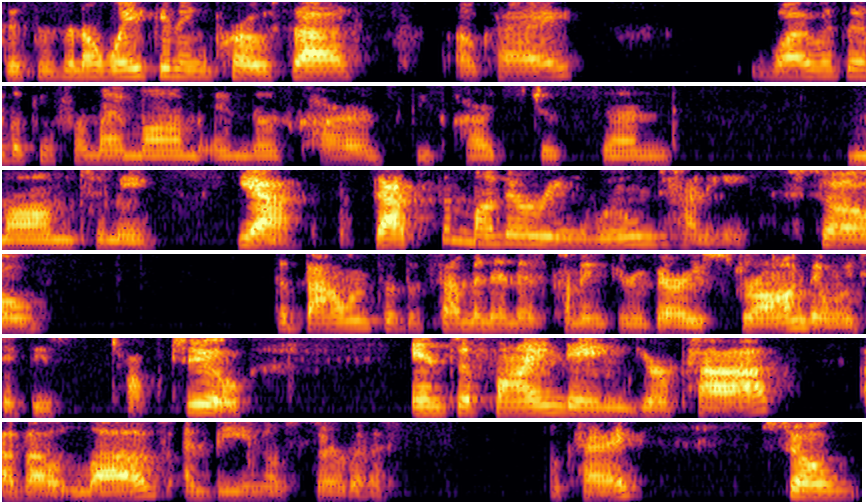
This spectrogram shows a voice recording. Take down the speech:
this is an awakening process, okay? Why was I looking for my mom in those cards? These cards just send mom to me. Yeah, that's the mothering wound, honey. So the balance of the feminine is coming through very strong. Then when we take these top two into finding your path about love and being of service. Okay. So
